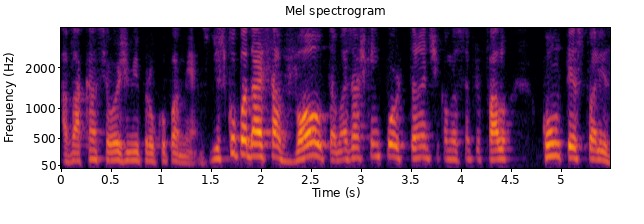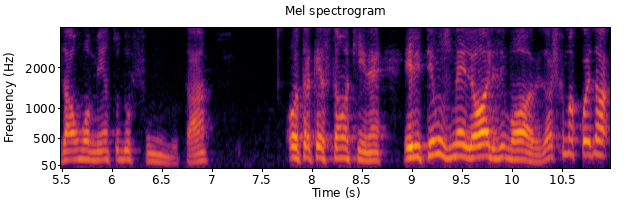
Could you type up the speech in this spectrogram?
a vacância hoje me preocupa menos. Desculpa dar essa volta, mas acho que é importante, como eu sempre falo, contextualizar o momento do fundo, tá? Outra questão aqui, né? Ele tem os melhores imóveis. Eu acho que uma coisa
